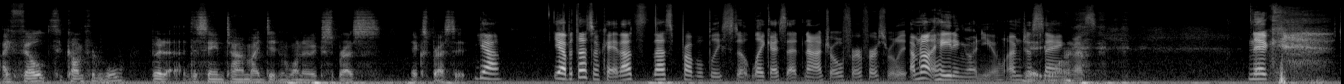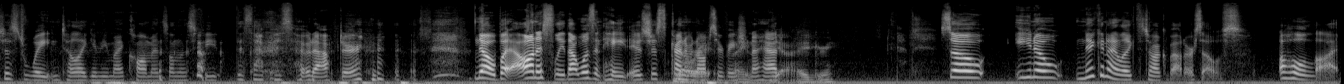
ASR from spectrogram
I felt comfortable but at the same time I didn't want to express express it Yeah. Yeah, but that's okay. That's that's probably still like I said natural for a first release. I'm not hating on you. I'm just Yeah, saying that's Nick, just wait until I give you my comments on this feed this episode after. no, but honestly, that wasn't hate. It was just kind No, of an right, observation I, had. yeah I agree So, you know, Nick and I like to talk about ourselves a whole lot.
